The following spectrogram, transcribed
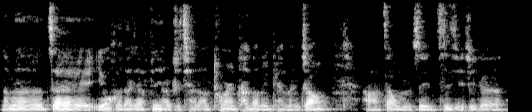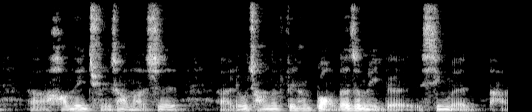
那么在要和大家分享之前呢，突然看到了一篇文章啊，在我们自己自己这个呃行内群上呢是啊流传的非常广的这么一个新闻啊，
